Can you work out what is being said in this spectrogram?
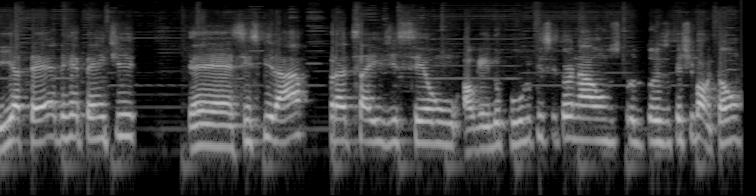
e até de repente é, se inspirar para sair de ser um, alguém do público e se tornar um dos produtores do festival. Então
